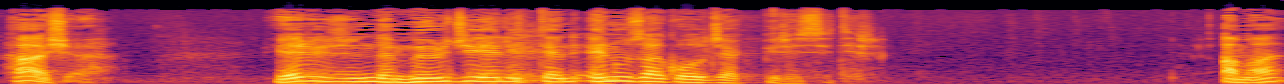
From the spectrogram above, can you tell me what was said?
haşa yeryüzünde mürciyelikten en uzak olacak birisidir. Ama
